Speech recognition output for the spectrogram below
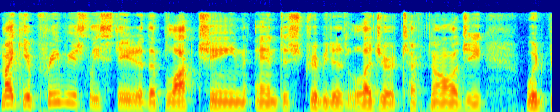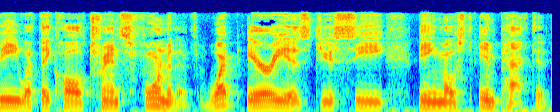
Mike, you previously stated that blockchain and distributed ledger technology would be what they call transformative. What areas do you see being most impacted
